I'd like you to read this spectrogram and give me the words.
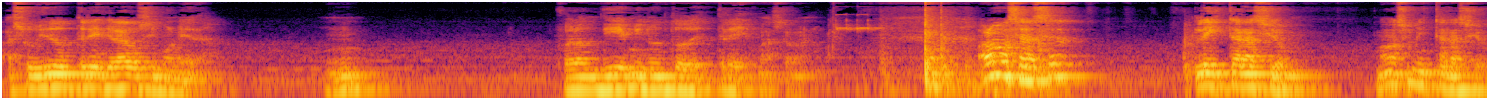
Ha subido 3 grados y moneda. ¿Mm? Fueron 10 minutos de estrés más o menos. Ahora vamos a hacer la instalación. Vamos a hacer una instalación.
